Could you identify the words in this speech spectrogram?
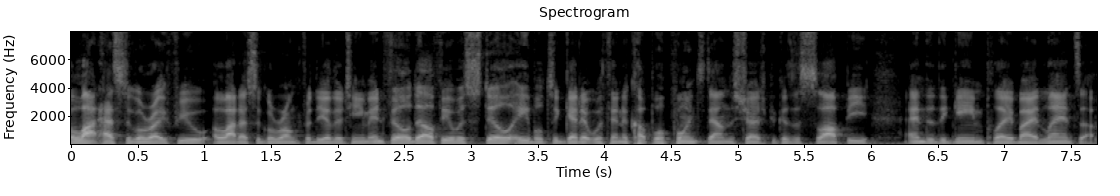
a lot has to go right for you. A lot has to go wrong for the other team. And Philadelphia was still able to get it within a couple of points down the stretch because of sloppy end of the game play by Atlanta.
